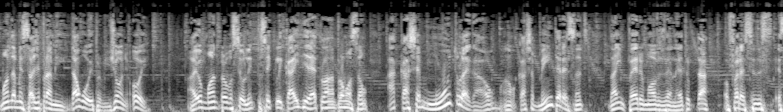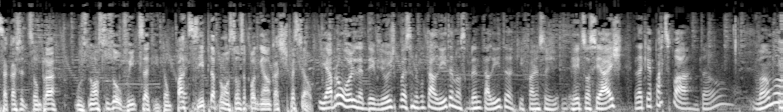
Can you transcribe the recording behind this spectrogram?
manda mensagem para mim. Dá um oi para mim, Júnior, oi. Aí eu mando para você o link para você clicar e ir direto lá na promoção. A caixa é muito legal, é uma caixa bem interessante da Império Móveis Elétricos que está oferecendo esse- essa caixa de som para os nossos ouvintes aqui. Então participe da promoção, você pode ganhar uma caixa especial. E abra o olho, né, David? Hoje conversando com Talita, nossa grande Talita, que faz nossas redes sociais, ela quer participar. Então, vamos.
